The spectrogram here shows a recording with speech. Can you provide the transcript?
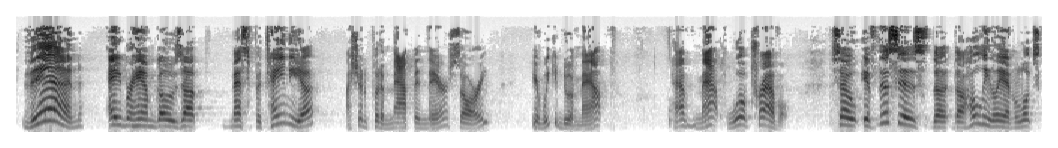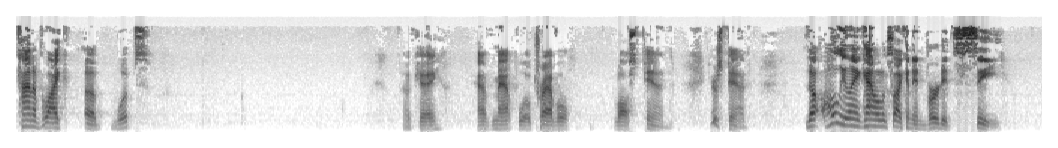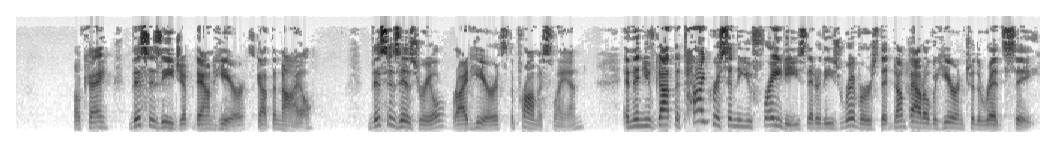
Then Abraham goes up Mesopotamia. I should have put a map in there. Sorry. Here, we can do a map. Have map, we'll travel. So if this is the, the Holy Land looks kind of like a, whoops. Okay. Have map, we'll travel. Lost pen. Here's pen. The Holy Land kind of looks like an inverted C. Okay. This is Egypt down here. It's got the Nile. This is Israel right here. It's the promised land. And then you've got the Tigris and the Euphrates that are these rivers that dump out over here into the Red Sea.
